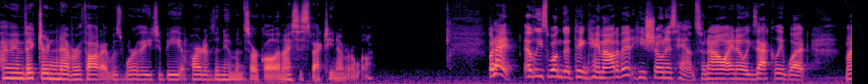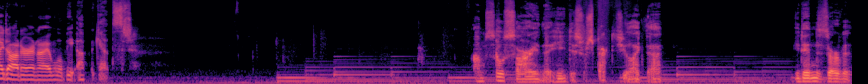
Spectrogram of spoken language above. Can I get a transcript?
I mean, Victor never thought I was worthy to be a part of the Newman Circle, and I suspect he never will. But hey, at least one good thing came out of it. He's shown his hand, so now I know exactly what my daughter and I will be up against. I'm so sorry that he disrespected you like that. He didn't deserve it.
